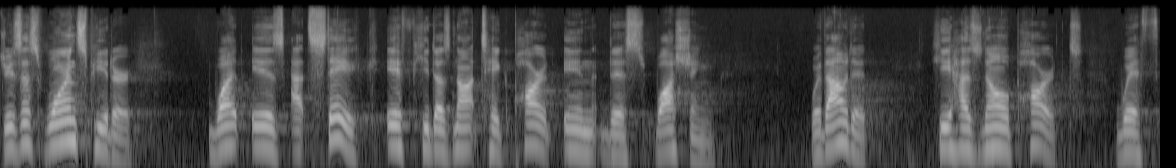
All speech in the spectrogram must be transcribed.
Jesus warns Peter what is at stake if he does not take part in this washing. Without it, he has no part with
